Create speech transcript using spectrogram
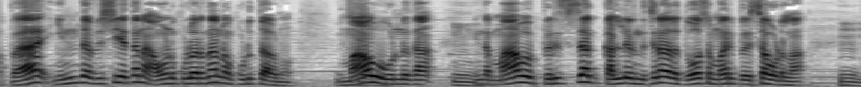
அப்ப இந்த விஷயத்த நான் அவனுக்குள்ள தான் நான் கொடுத்தாகணும். மாவு ஒண்ணுதான். இந்த மாவு பெருசா கல் இருந்துச்சுன்னா அதுல தோசை மாதிரி பெருசா விடலாம். ம்.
